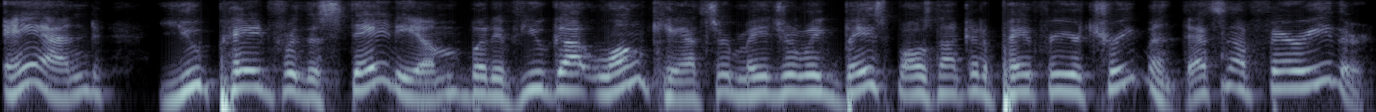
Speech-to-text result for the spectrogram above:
And you paid for the stadium, but if you got lung cancer, Major League Baseball is not going to pay for your treatment. That's not fair either.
